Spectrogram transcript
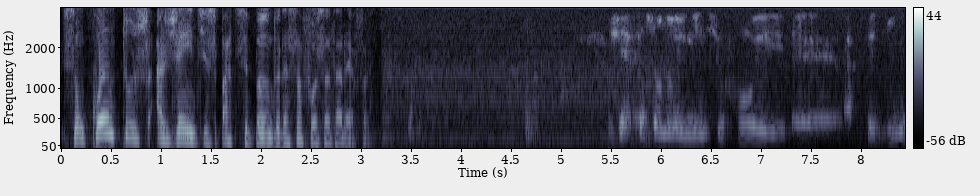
são quantos agentes participando dessa força-tarefa? Jefferson, no início foi é, a CEDUR,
